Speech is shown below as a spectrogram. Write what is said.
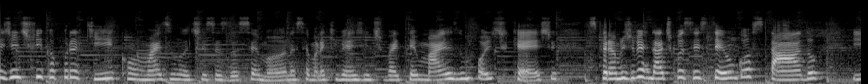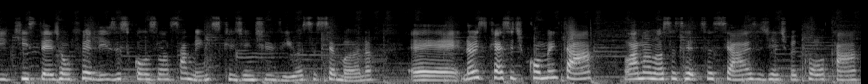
A gente fica por aqui com mais notícias da semana. Semana que vem a gente vai ter mais um podcast. Esperamos de verdade que vocês tenham gostado e que estejam felizes com os lançamentos que a gente viu essa semana. É, não esquece de comentar lá nas nossas redes sociais. A gente vai colocar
